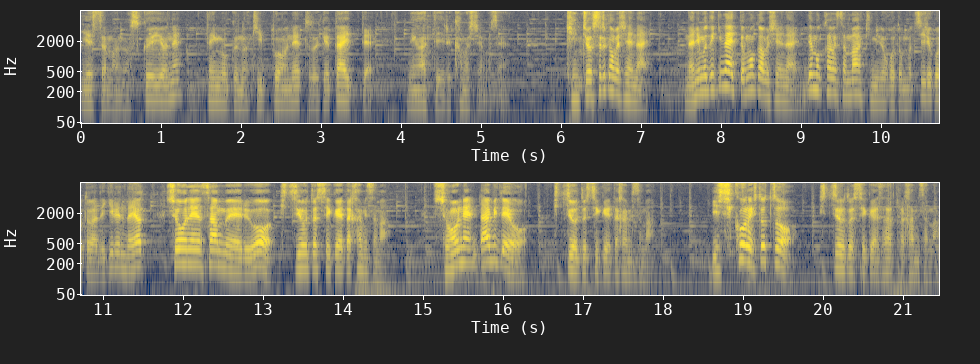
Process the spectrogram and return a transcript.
イエス様の救いをね天国の切符をね届けたいって願っているかもしれません。緊張するかもしれない。何もできないって思うかもしれない。でも神様は君のことを用いることができるんだよ。少年サムエルを必要としてくれた神様。少年ダビデを必要としてくれた神様石ころ一つを必要としてくださった神様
